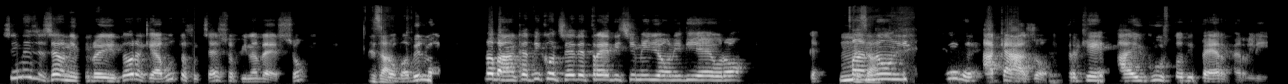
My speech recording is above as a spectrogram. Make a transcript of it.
Se invece sei un imprenditore che ha avuto successo fino adesso, esatto. probabilmente la banca ti concede 13 milioni di euro, ma esatto. non li concede a caso perché ha il gusto di perderli.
